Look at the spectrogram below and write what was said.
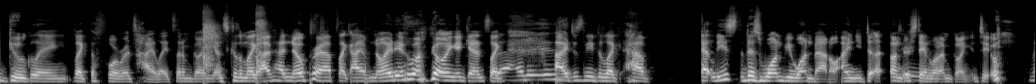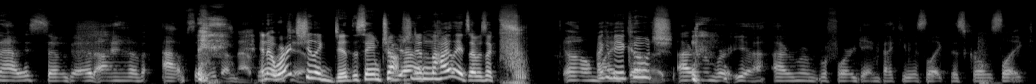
googling like the forwards highlights that I'm going against because I'm like I've had no prep, like I have no idea who I'm going against. Like is I just need to like have at least this one v one battle. I need to understand Dude. what I'm going into, that is so good. I have absolutely done that. and it worked. too. She like did the same chop she did in the highlights. I was like, Oh I my be a God. coach. I remember, yeah, I remember before a game, Becky was like, "This girl's like,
